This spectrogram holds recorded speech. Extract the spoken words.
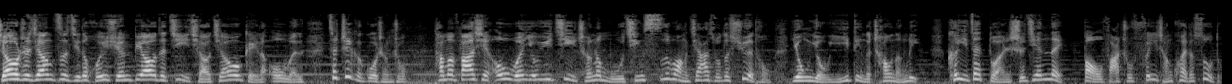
乔治将自己的回旋镖的技巧交给了欧文，在这个过程中，他们发现欧文由于继承了母亲斯旺家族的血统，拥有一定的超能力，可以在短时间内爆发出非常快的速度。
